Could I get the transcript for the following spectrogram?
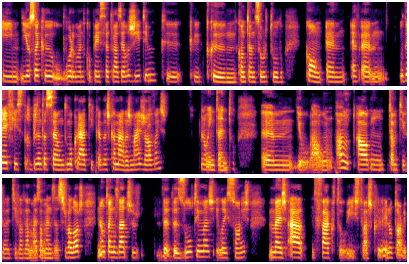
E, e, eu sei que o, argumento que o PS atrás é legítimo, que, que, que contando sobretudo com um, um, o déficit de representação democrática das camadas mais jovens. No entanto, um, eu há, um, há, um, algum tempo tive, tive a ver mais ou menos esses valores, não tenho os dados de, das últimas eleições, mas há de facto, e isto acho que é notório,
